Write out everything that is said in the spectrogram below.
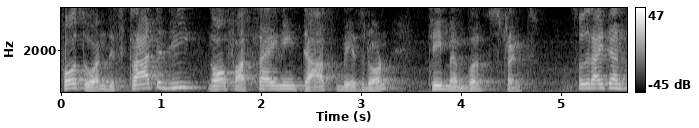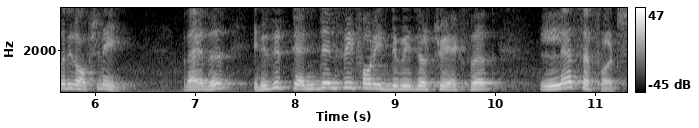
fourth one the strategy of assigning task based on team member strength so the right answer is option A അതായത് it is the tendency for individual to exert less efforts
